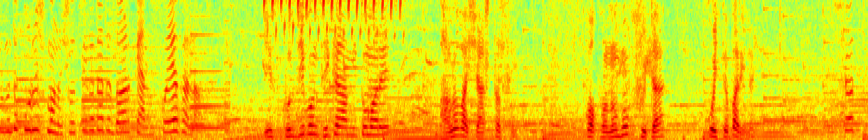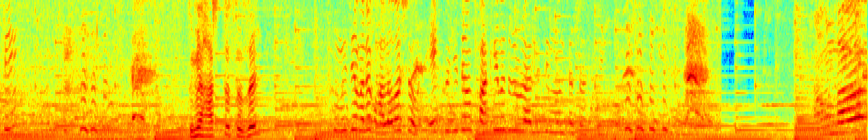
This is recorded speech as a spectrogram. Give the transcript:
তুমি তো পুরুষ মানুষ সত্যি কথা তো দর কেন? কয়ে ফেলাও স্কুল জীবন থেকে আমি তোমারে ভালোবাসি আসতেছি। কখনো মুখ ফুইটা কইতে পারি নাই। সত্যি? তুমি হাসতেছো যে? তুমি যে মানে ভালোবাসো এই খুশিতে আমার পাখির মতো উড়ান দিতে মন চাচ্ছে মামুন ভাই!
